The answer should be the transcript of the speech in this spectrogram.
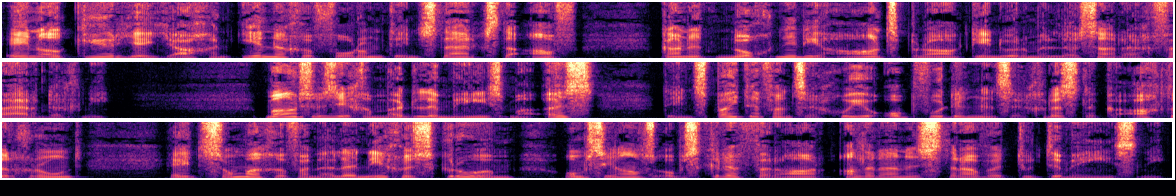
en al keur jy jag in enige vorm ten sterkste af, kan dit nog nie die haatspraak teenoor Melissa regverdig nie. Maar soos die gemiddelde mens maar is, ten spyte van sy goeie opvoeding en sy Christelike agtergrond, het sommige van hulle nie geskroom om selfs op skrif vir haar allerlei strawwe toe te wens nie.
